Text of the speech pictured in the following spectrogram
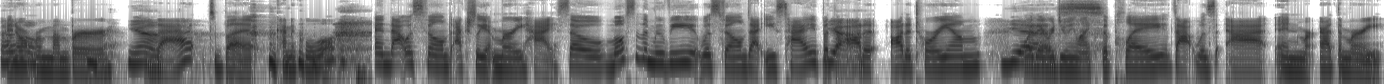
I Oh. don't remember Yeah. that, but kind of cool. and that was filmed actually at Murray High. So most of the movie was filmed at East High, but Yeah. the audi- auditorium where they were doing like the play, that was at in at the Murray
